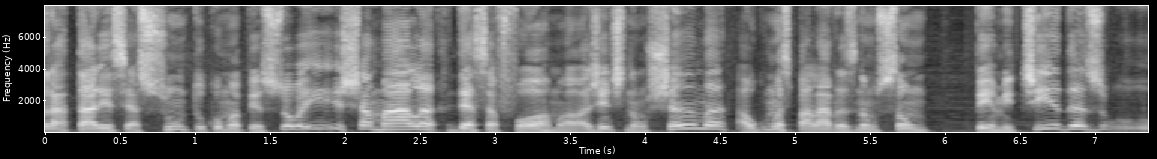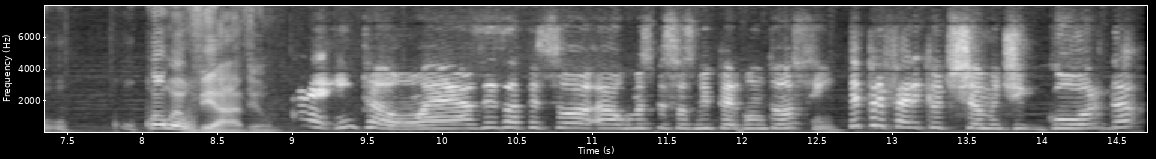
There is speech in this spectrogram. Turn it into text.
tratar esse assunto com uma pessoa e chamá-la dessa forma? A gente não chama, algumas palavras não são permitidas. O, o, qual é o viável? É, então, é, às vezes a pessoa, algumas pessoas me perguntam assim: você prefere que eu te chame de gorda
